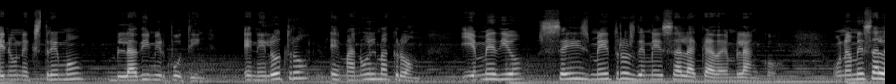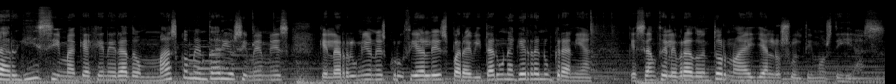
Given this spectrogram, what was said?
En un extremo, Vladimir Putin. En el otro, Emmanuel Macron. Y en medio, seis metros de mesa lacada en blanco. Una mesa larguísima que ha generado más comentarios y memes que las reuniones cruciales para evitar una guerra en Ucrania que se han celebrado en torno a ella en los últimos días.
